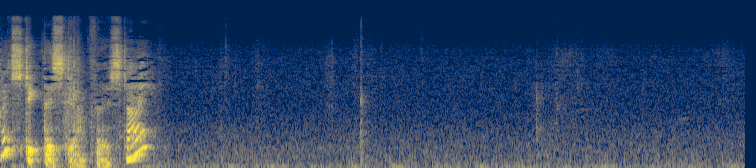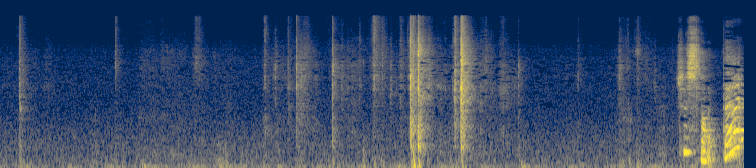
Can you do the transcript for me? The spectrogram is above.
Let's stick this down first, eh? just like that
